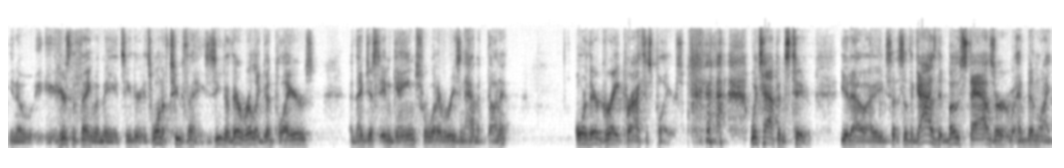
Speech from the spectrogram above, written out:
You know, here's the thing with me. It's either it's one of two things. It's either they're really good players and they just in games for whatever reason haven't done it, or they're great practice players, which happens too. You know, I mean, so, so the guys that both staffs are have been like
